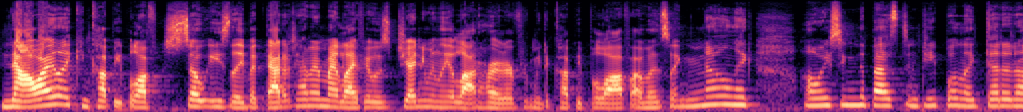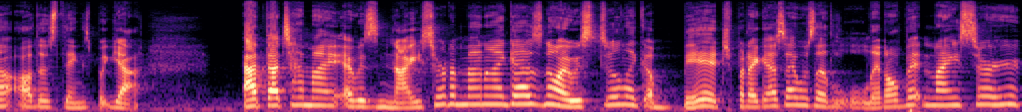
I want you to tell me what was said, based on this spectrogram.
now I like can cut people off so easily, but that time in my life it was genuinely a lot harder for me to cut people off. I was like, no, like always seeing the best in people, like da da da, all those things. But yeah, at that time I, I was nicer to men, I guess. No, I was still like a bitch, but I guess I was a little bit nicer.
